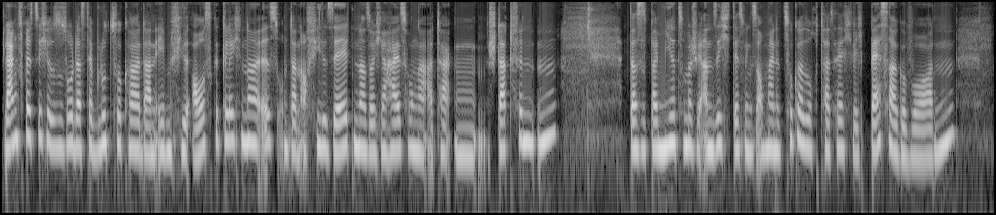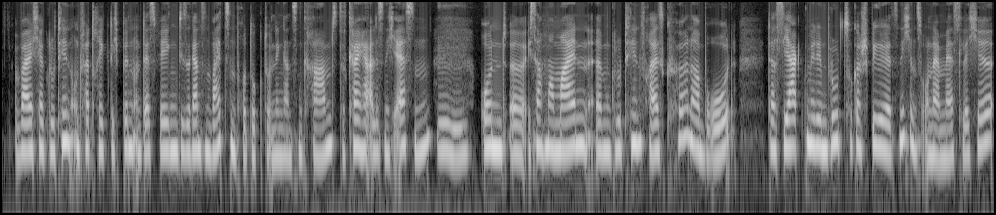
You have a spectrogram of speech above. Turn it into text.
Langfristig ist es so, dass der Blutzucker dann eben viel ausgeglichener ist und dann auch viel seltener solche Heißhungerattacken stattfinden. Das ist bei mir zum Beispiel an sich, deswegen ist auch meine Zuckersucht tatsächlich besser geworden weil ich ja glutenunverträglich bin und deswegen diese ganzen Weizenprodukte und den ganzen Krams, das kann ich ja alles nicht essen. Mhm. Und äh, ich sag mal, mein ähm, glutenfreies Körnerbrot, das jagt mir den Blutzuckerspiegel jetzt nicht ins Unermessliche.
